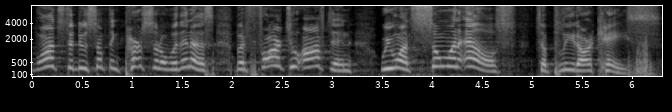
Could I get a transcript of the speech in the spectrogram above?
wants to do something personal within us, but far too often we want someone else to plead our case.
